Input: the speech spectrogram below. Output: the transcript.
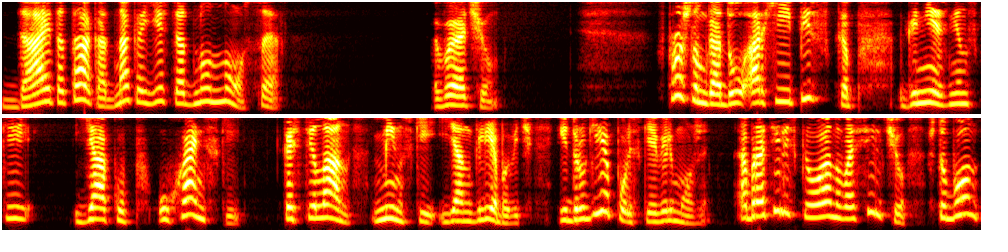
Да, это так, однако есть одно «но», сэр. Вы о чем? В прошлом году архиепископ Гнезненский Якуб Уханьский, Костелан Минский Ян Глебович и другие польские вельможи обратились к Иоанну Васильевичу, чтобы он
